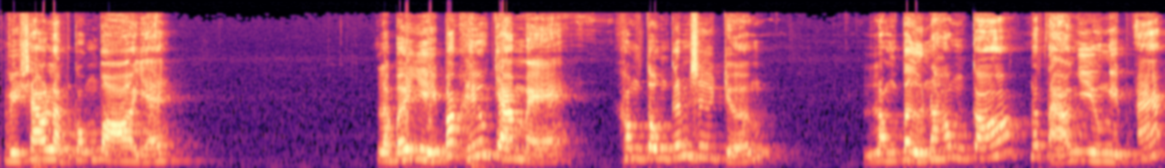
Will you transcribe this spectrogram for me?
Vì sao làm con bò vậy? Là bởi vì bất hiếu cha mẹ không tôn kính sư trưởng, lòng từ nó không có, nó tạo nhiều nghiệp ác.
